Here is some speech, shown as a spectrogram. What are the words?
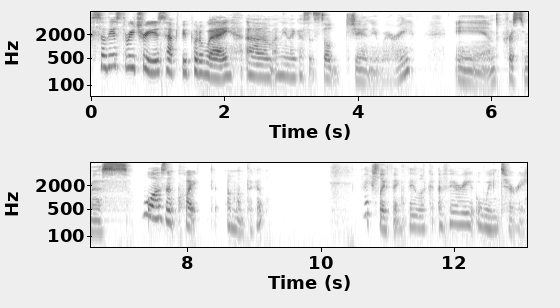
So these three trees have to be put away. Um, I mean, I guess it's still January and Christmas wasn't quite a month ago. I actually think they look very wintry.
